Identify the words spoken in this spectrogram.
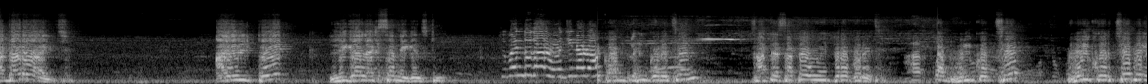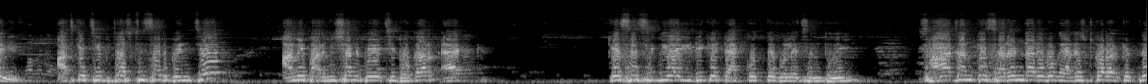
otherwise I will take legal action against you complain করেছেন সাথে সাথে উইথড্র করেছে। তা ভুল করছে ভুল করছে বলেই আজকে চিফ জাস্টিসের বেঞ্চে আমি পারমিশন পেয়েছি ঢোকার। এক কেসে সিবিআই ইডিকে ট্যাগ করতে বলেছেন দুই। শাহজাহানকে স্যারেন্ডার এবং অ্যারেস্ট করার ক্ষেত্রে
